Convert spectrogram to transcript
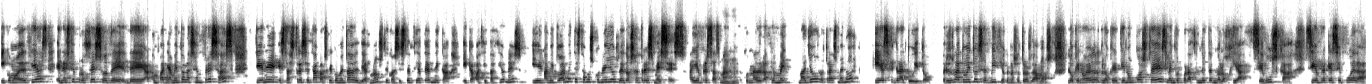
Y como decías, en este proceso de, acompañamiento a las empresas tiene estas tres etapas que he comentado, el diagnóstico, asistencia técnica y capacitaciones, y habitualmente estamos con ellos de dos a tres meses. Hay empresas con una duración mayor, otras menor, y es gratuito. Pero es gratuito el servicio que nosotros damos. Lo que, no es, lo que tiene un coste es la incorporación de tecnología. Se busca siempre que se pueda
